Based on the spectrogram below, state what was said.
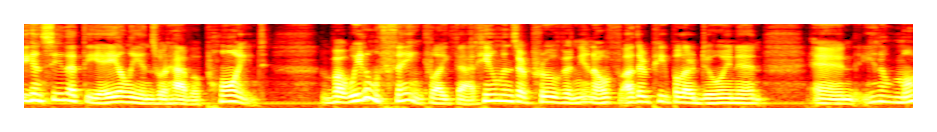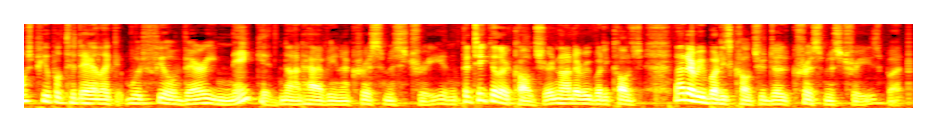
You can see that the aliens would have a point. But we don't think like that. Humans are proven, you know, if other people are doing it, and you know, most people today like would feel very naked not having a Christmas tree. In particular culture, not everybody culture, not everybody's culture does Christmas trees, but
